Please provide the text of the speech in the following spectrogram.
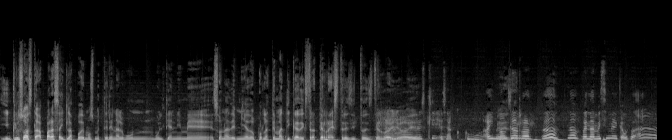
Incluso hasta Parasite la podemos meter en algún multianime zona de miedo por la temática de extraterrestres y todo este rollo, ¿eh? Es que, o sea, ¿cómo? Ay, no, qué horror. Ah, no, bueno, a mí sí me causó. Ah,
